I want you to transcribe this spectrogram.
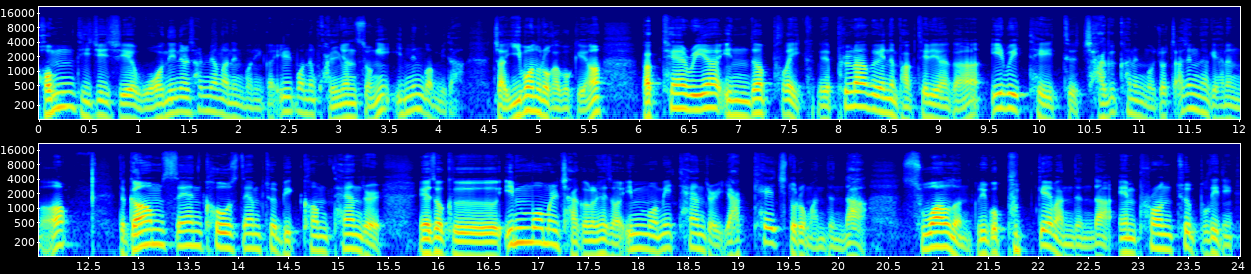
검 디지즈의 원인을 설명하는 거니까 1번은 관련성이 있는 겁니다. 자, 2번으로 가볼게요. Bacteria in the plaque. 플라그에 있는 박테리아가 irritate, 자극하는 거죠. 짜증나게 하는 거. The gums and cause them to become tender. 그래서 그 잇몸을 자극을 해서 잇몸이 tender, 약해지도록 만든다. swollen, 그리고 붓게 만든다. and prone to bleeding.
